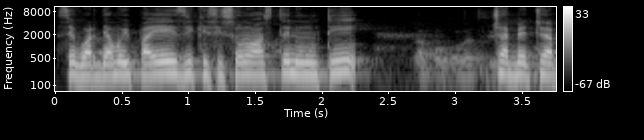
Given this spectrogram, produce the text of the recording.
se guardiamo i paesi che si sono astenuti, c'è, c'è,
